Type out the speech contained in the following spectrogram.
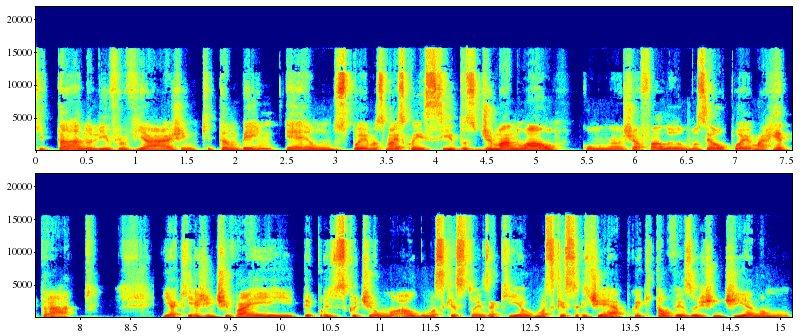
que está no livro Viagem, que também é um dos poemas mais conhecidos de manual, como nós já falamos, é o poema Retrato. E aqui a gente vai depois discutir um, algumas questões aqui, algumas questões de época que talvez hoje em dia não,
